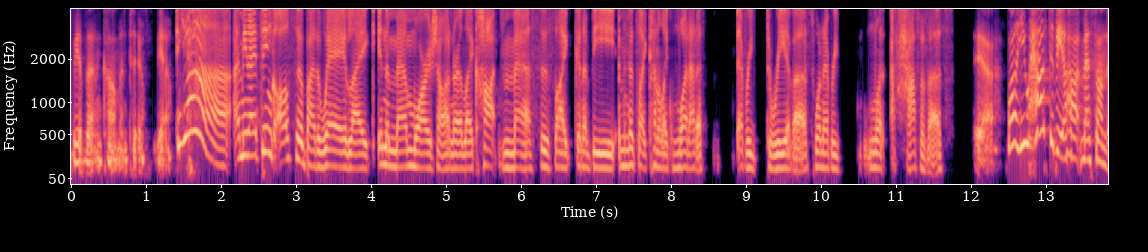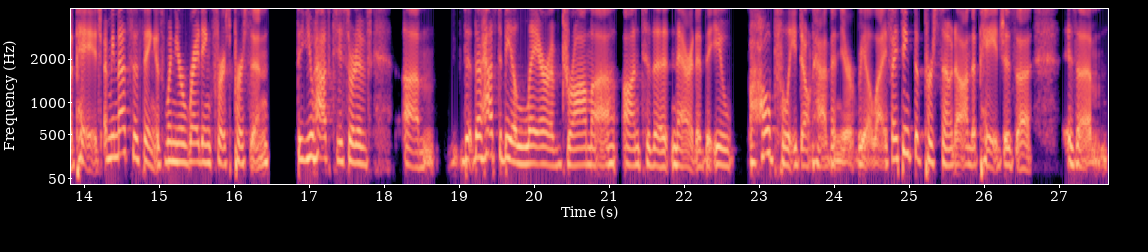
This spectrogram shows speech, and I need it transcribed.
we have that in common too. Yeah, yeah. I mean, I think also, by the way, like in the memoir genre, like hot mess is like going to be. I mean, that's like kind of like one out of every three of us, one every one half of us. Yeah. Well, you have to be a hot mess on the page. I mean, that's the thing is when you're writing first person, that you have to sort of um, th- there has to be a layer of drama onto the narrative that you hopefully don't have in your real life. I think the persona on the page is a is a um,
